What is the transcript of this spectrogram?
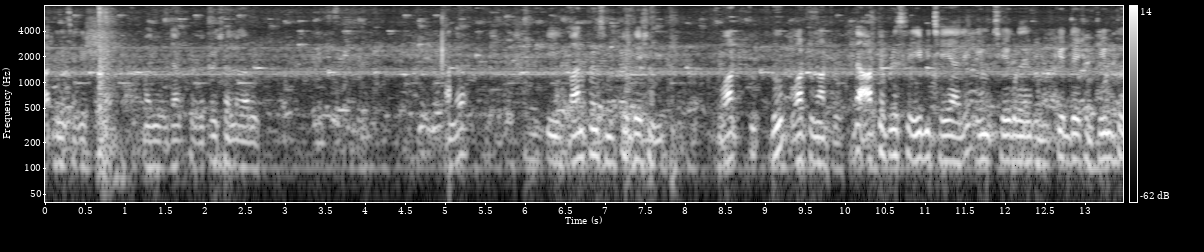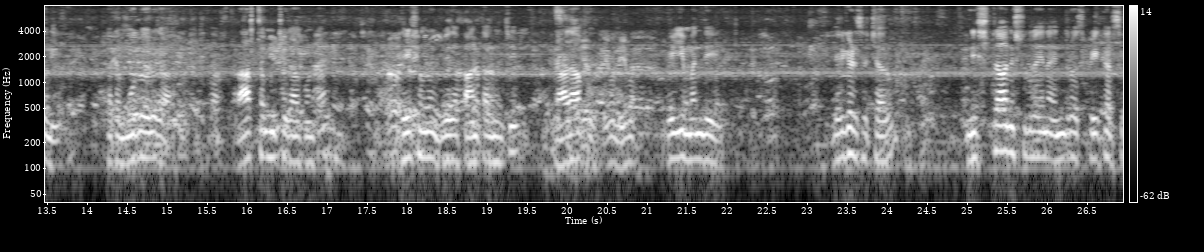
organise secretary మరియు డాక్టర్ వెంకటేశ్వర్ల గారు అలా ఈ కాన్ఫరెన్స్ ముఖ్య ఉద్దేశం what to do what to not do. అంటే ఆర్థోపెడిక్స్లో ఏమి చేయాలి ఏమి చేయకూడదు అనే ముఖ్య ఉద్దేశం టీంతో గత మూడు రోజులుగా రాష్ట్రం నుంచి కాకుండా దేశంలోని వివిధ ప్రాంతాల నుంచి దాదాపు వెయ్యి మంది డెలిగేట్స్ వచ్చారు. నిష్ఠానిష్ఠులైన ఎందరో స్పీకర్స్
